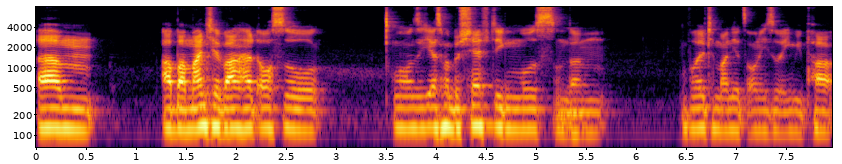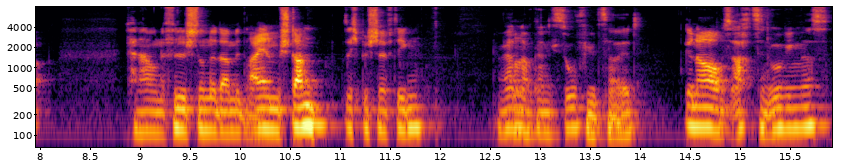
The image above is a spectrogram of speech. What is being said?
Ähm, aber manche waren halt auch so, wo man sich erstmal beschäftigen muss und dann wollte man jetzt auch nicht so irgendwie ein paar, keine Ahnung, eine Viertelstunde da mit einem Stand sich beschäftigen. Wir hatten auch gar nicht so viel Zeit. Genau. Bis 18 Uhr ging das.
